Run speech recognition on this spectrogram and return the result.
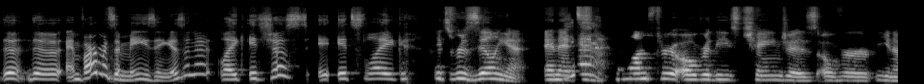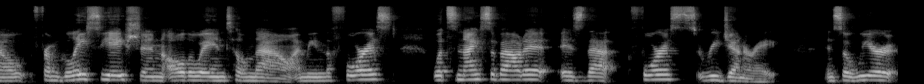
the, the environment's amazing isn't it? Like it's just it, it's like it's resilient and it's yeah. gone through over these changes over you know from glaciation all the way until now. I mean the forest what's nice about it is that forests regenerate and so we are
